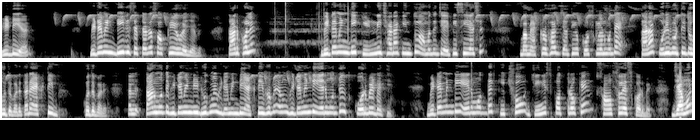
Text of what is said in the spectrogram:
VDR vitamin D রিসেপ্টারটা সক্রিয় হয়ে যাবে। তার ফলে ভিটামিন ডি কিডনি ছাড়া কিন্তু আমাদের যে এপিসি আছে বা ম্যাক্রোফাজ জাতীয় কোষগুলোর মধ্যে তারা পরিবর্তিত হতে পারে, তারা অ্যাক্টিভ হতে পারে। তাহলে তার মধ্যে ভিটামিন ডি ঢুকবে ভিটামিন ডি অ্যাক্টিভ হবে এবং ভিটামিন ডি এর মধ্যে করবেটা কি? ভিটামিন ডি এর মধ্যে কিছু জিনিসপত্রকে সংশ্লেষ করবে। যেমন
